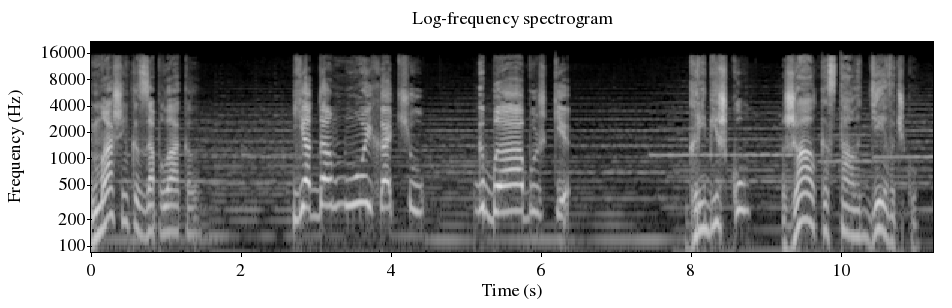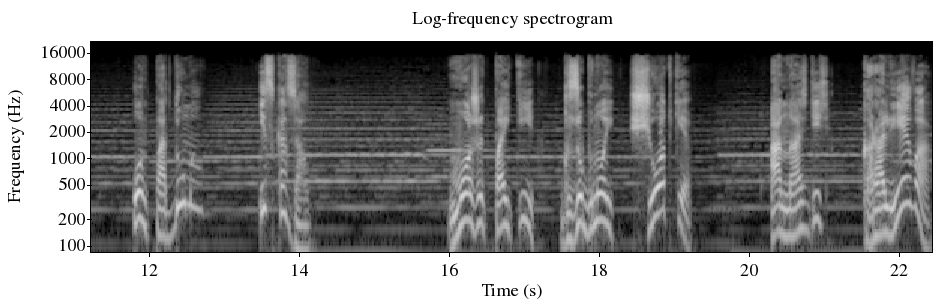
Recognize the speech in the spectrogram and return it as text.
Машенька заплакала. «Я домой хочу, к бабушке!» Гребешку жалко стало девочку. Он подумал и сказал. «Может пойти к зубной щетке? Она здесь королева!»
